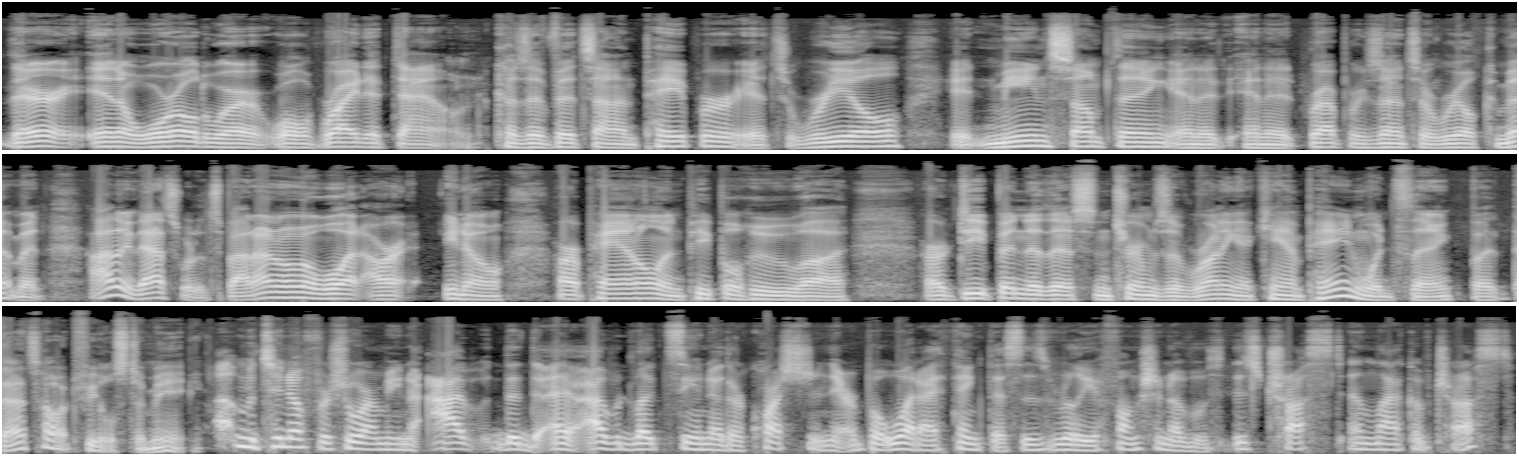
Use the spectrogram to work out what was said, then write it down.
they're in a world where we'll write it down because if it's on paper, it's real, it means something, and it and it represents a real commitment. I think that's what it's about. I don't know what our you know our panel and people who uh, are deep into this in terms of running a campaign would think, but that's how it feels to me. Um, to know for sure, I mean, I, the, I I would like to see another question there, but what I think this is really a function of is trust and lack of trust.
